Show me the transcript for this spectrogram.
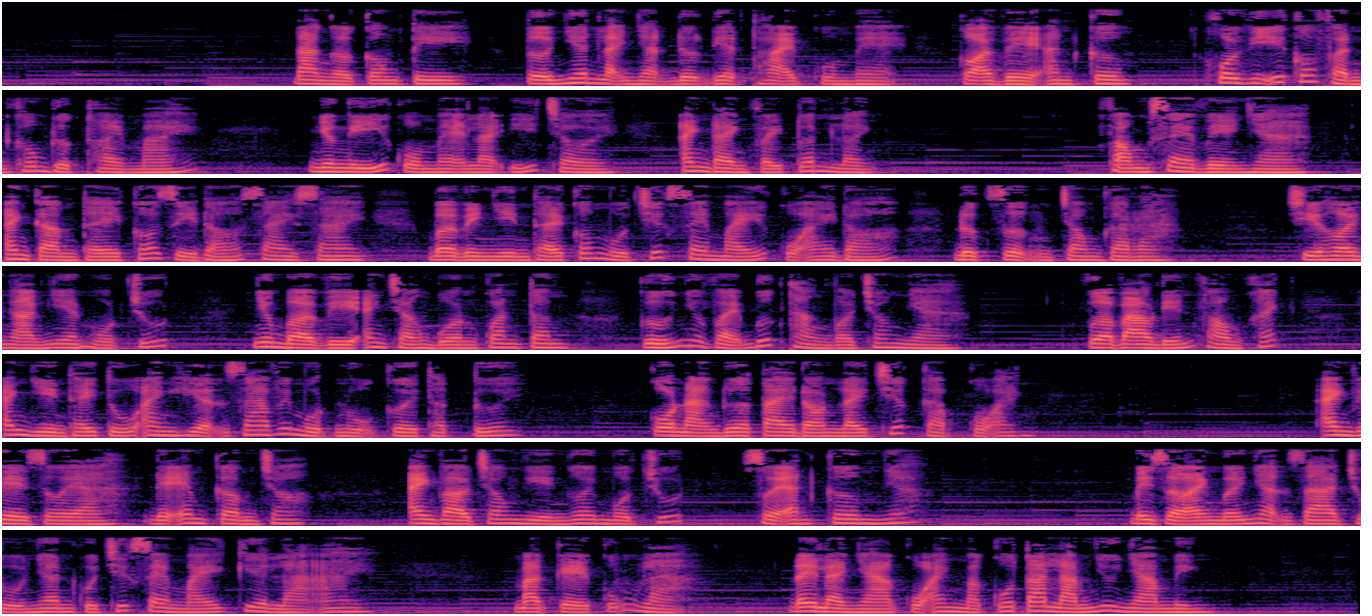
Đang ở công ty, tự nhiên lại nhận được điện thoại của mẹ, gọi về ăn cơm. Khôi Vĩ có phần không được thoải mái. Nhưng ý của mẹ là ý trời, anh đành phải tuân lệnh. Phóng xe về nhà, anh cảm thấy có gì đó sai sai bởi vì nhìn thấy có một chiếc xe máy của ai đó được dựng trong gara. Chỉ hơi ngạc nhiên một chút, nhưng bởi vì anh chẳng buồn quan tâm, cứ như vậy bước thẳng vào trong nhà. Vừa vào đến phòng khách, anh nhìn thấy Tú Anh hiện ra với một nụ cười thật tươi. Cô nàng đưa tay đón lấy chiếc cặp của anh. Anh về rồi à? Để em cầm cho. Anh vào trong nghỉ ngơi một chút, rồi ăn cơm nhé. Bây giờ anh mới nhận ra chủ nhân của chiếc xe máy kia là ai. Mà kể cũng lạ. Đây là nhà của anh mà cô ta làm như nhà mình.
